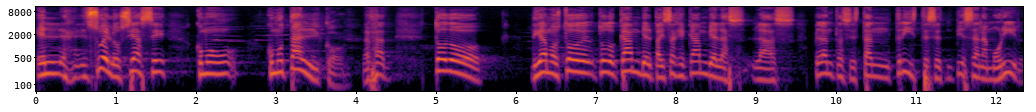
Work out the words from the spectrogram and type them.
el, el suelo se hace como, como talco, ¿verdad? Todo, digamos, todo, todo cambia, el paisaje cambia, las, las plantas están tristes, empiezan a morir.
